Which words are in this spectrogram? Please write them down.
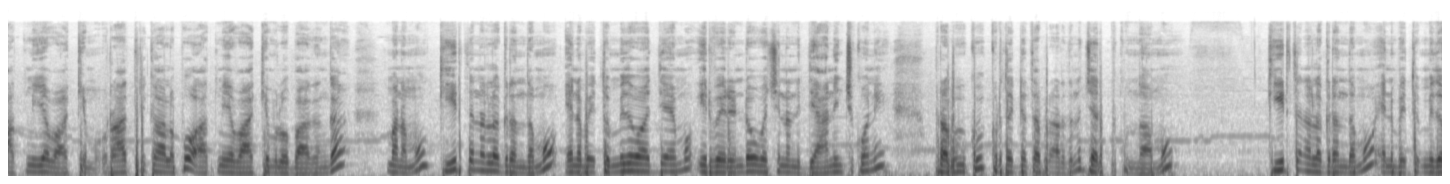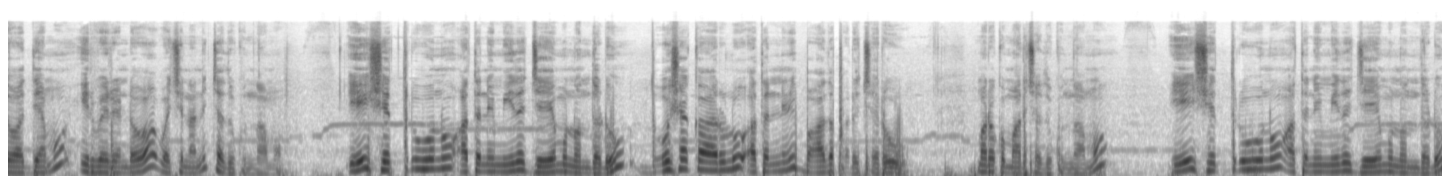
ఆత్మీయ వాక్యము రాత్రికాలపు ఆత్మీయ వాక్యములో భాగంగా మనము కీర్తనల గ్రంథము ఎనభై తొమ్మిదవ అధ్యాయము ఇరవై రెండవ వచనాన్ని ధ్యానించుకొని ప్రభువుకు కృతజ్ఞత ప్రార్థన జరుపుకుందాము. కీర్తనల గ్రంథము ఎనభై తొమ్మిదవ అధ్యాయము ఇరవై రెండవ వచనాన్ని చదువుకుందాము. ఏ శత్రువును అతని మీద జయము నొందడు దోషకారులు అతనిని బాధపరచరు. మరొక మారు చదువుకుందాము. ఏ శత్రువును అతని మీద జయము నొందడు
